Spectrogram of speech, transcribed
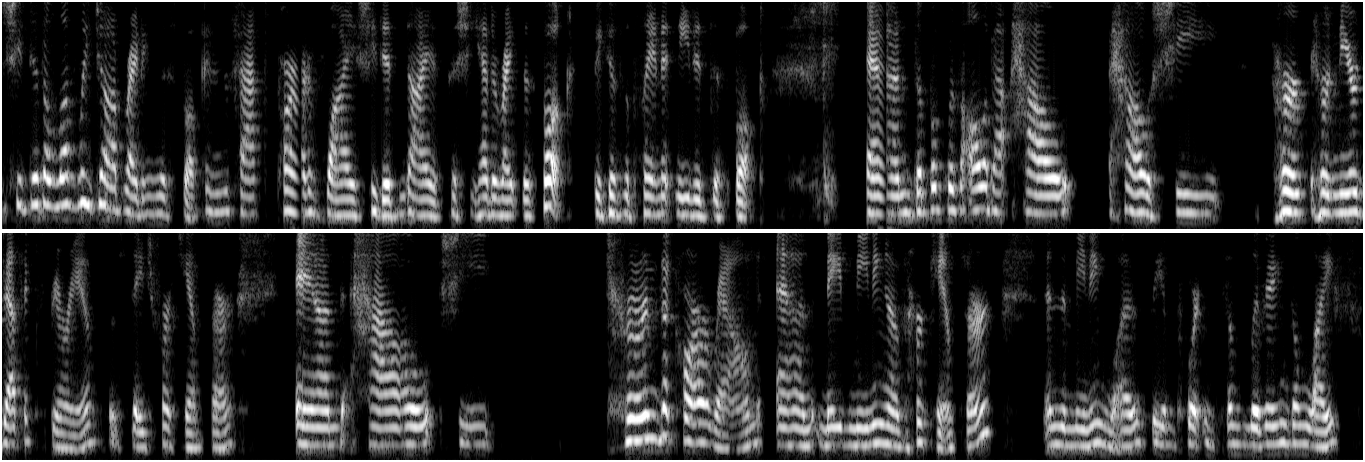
she did a lovely job writing this book. And in fact, part of why she didn't die is because she had to write this book because the planet needed this book. And the book was all about how how she her her near death experience of stage 4 cancer and how she turned the car around and made meaning of her cancer and the meaning was the importance of living the life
